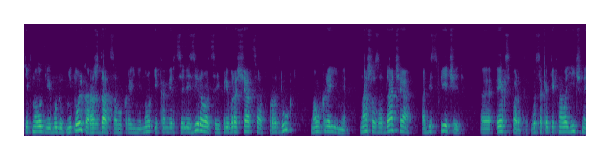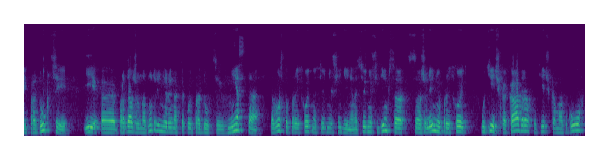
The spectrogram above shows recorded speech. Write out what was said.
Технологии будут не только рождаться в Украине, но и коммерциализироваться и превращаться в продукт на Украине. Наша задача обеспечить э, экспорт высокотехнологичной продукции и э, продажу на внутренний рынок такой продукции вместо того, что происходит на сегодняшний день. А на сегодняшний день, к со- к сожалению, происходит утечка кадров, утечка мозгов,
